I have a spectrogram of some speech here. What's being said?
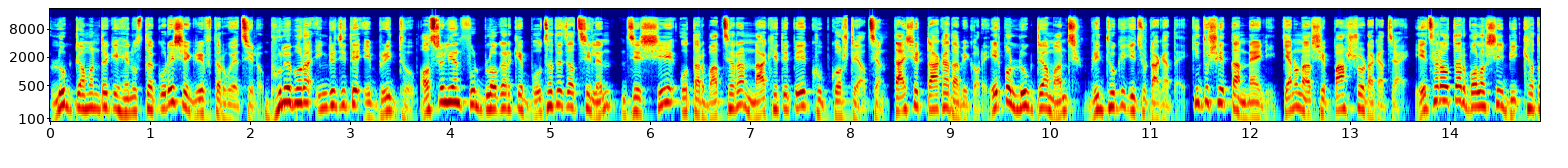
লুক ডামানটাকে হেনস্থা করে সে গ্রেফতার হয়েছিল। ভুলে ভরা ইংরেজিতে এই বৃদ্ধ। অস্ট্রেলিয়ান ফুড ব্লগারকে বোঝাতে চাচ্ছিলেন যে সে ও তার বাচ্চারা না খেতে পেয়ে খুব কষ্টে আছেন, তাই সে টাকা দাবি করে। এরপর লুক ডামান্ড বৃদ্ধকে কিছু টাকা দেয়, কিন্তু সে তা নেয়নি, কেননা সে পাঁচশো টাকা চায়। এছাড়াও তার বলা সেই বিখ্যাত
